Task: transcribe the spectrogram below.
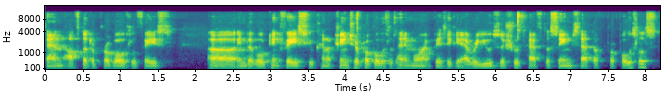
then after the proposal phase, uh, in the voting phase, you cannot change your proposals anymore. And basically every user should have the same set of proposals.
